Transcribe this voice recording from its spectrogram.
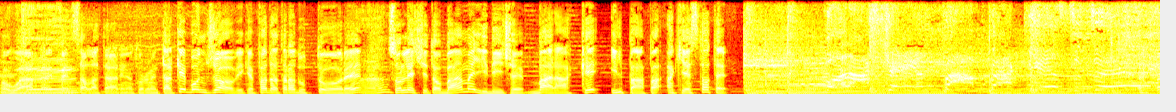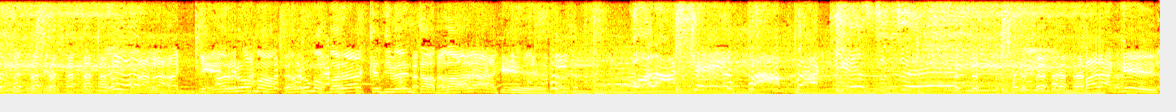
Oh, guarda, e pensa all'Atari naturalmente. Al che Bon Jovi, che fa da traduttore, Ah. sollecita Obama e gli dice: Baracche, il Papa ha chiesto a te. A Roma, a Roma baracche diventa baracche. Baracche!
